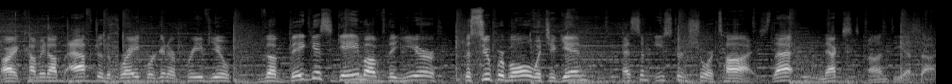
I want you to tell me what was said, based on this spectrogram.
All right, coming up after the break, we're going to preview the biggest game of the year, the Super Bowl, which again has some Eastern Shore ties. That next on DSI.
